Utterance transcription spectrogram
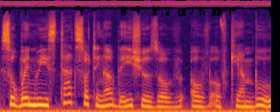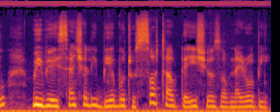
So when we start sorting out the issues of, of, of Kiambu, we will essentially be able to sort out the issues of Nairobi.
